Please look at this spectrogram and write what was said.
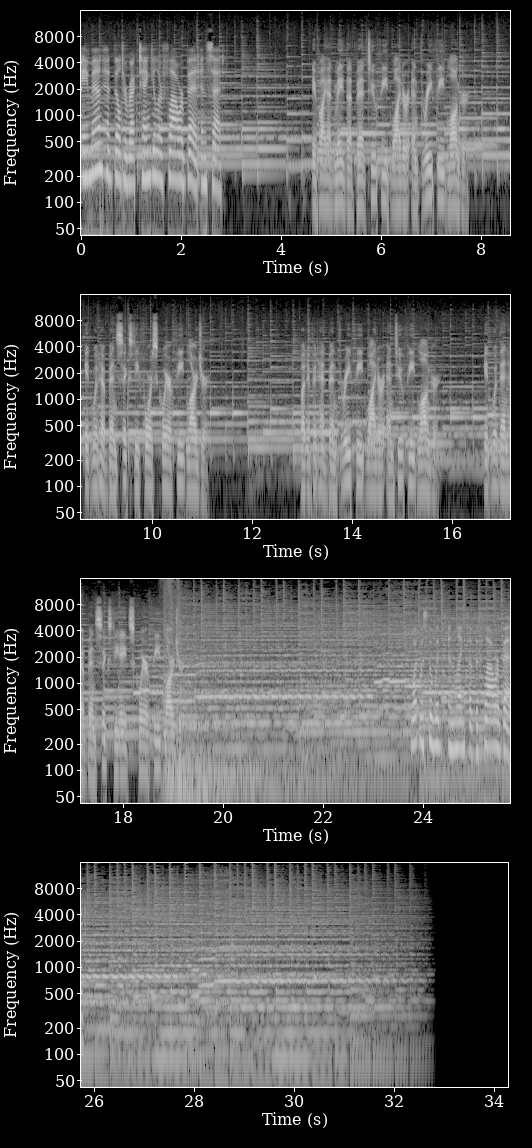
A man had built a rectangular flower bed and said, If I had made that bed 2 feet wider and 3 feet longer, it would have been 64 square feet larger. But if it had been 3 feet wider and 2 feet longer, it would then have been 68 square feet larger. What was the width and length of the flower bed?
